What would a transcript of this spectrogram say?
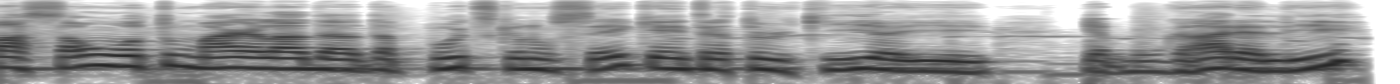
passar um outro mar lá da, da Putz, que eu não sei, que é entre a Turquia e, e a Bulgária ali.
